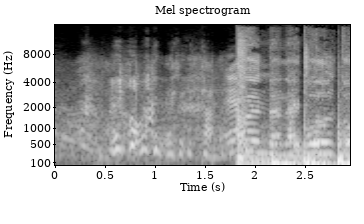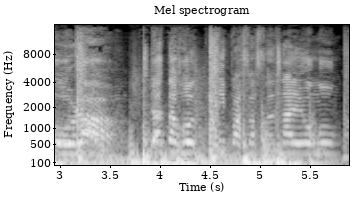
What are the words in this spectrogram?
Ayoko magsalita. na kultura Datakot ipasas na nayungong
